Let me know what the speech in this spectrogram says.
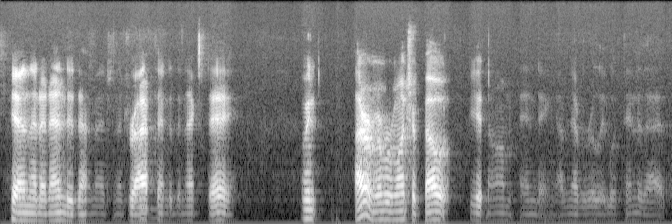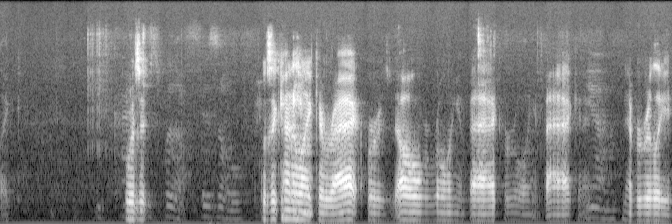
So Yeah, and then it ended. I imagine the draft ended the next day. I mean, I don't remember much about Vietnam ending. I've never really looked into that. Like, Was it- just with a fizzle. was it kind of like Iraq, where it's, oh, we're rolling it back, we're rolling it back, and Yeah. it never really.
